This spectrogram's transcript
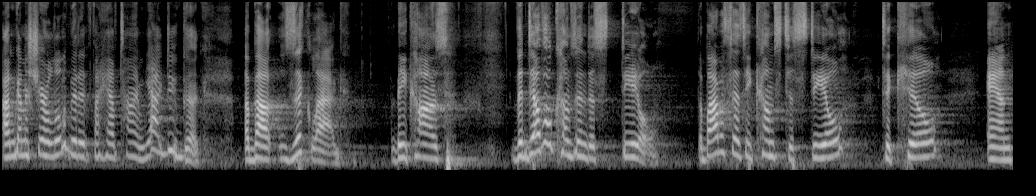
I'm going to share a little bit if I have time. Yeah, I do good. About Ziklag, because the devil comes in to steal. The Bible says he comes to steal, to kill, and,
